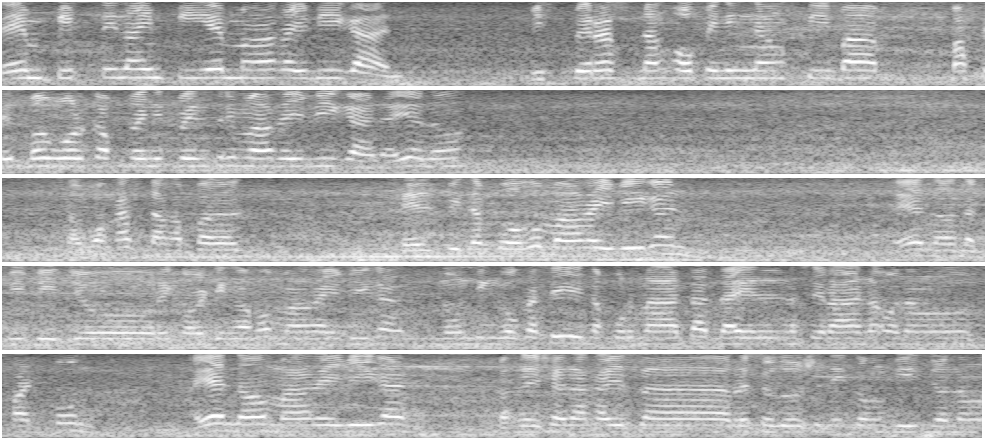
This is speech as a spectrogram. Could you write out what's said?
10.59pm mga kaibigan. Bisperas ng opening ng FIBA Basketball World Cup 2023 mga kaibigan. Ayan oh. Sa wakas nakapag selfie na po ako mga kaibigan. Ayan oh, nagbi-video recording ako mga kaibigan. Noong linggo kasi napurnada dahil nasiraan ako ng smartphone. Ayan oh mga kaibigan. Pasensya na kayo sa resolution nitong video ng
